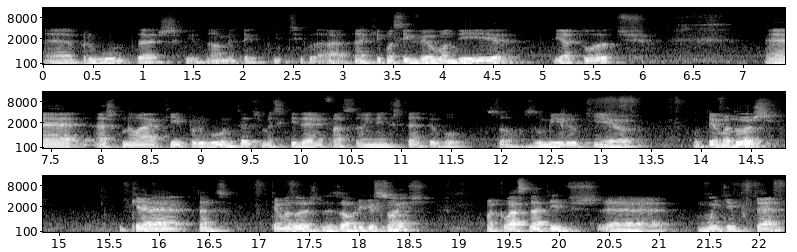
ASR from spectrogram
uh, perguntas que normalmente tenho tido Ah, aqui consigo ver o bom dia, dia a todos. Uh, acho que não há aqui perguntas, mas se quiserem façam ainda entretanto. Eu vou resumir o que é o tema de hoje, que era, portanto, tema de hoje das obrigações, uma classe de ativos uh, muito importante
